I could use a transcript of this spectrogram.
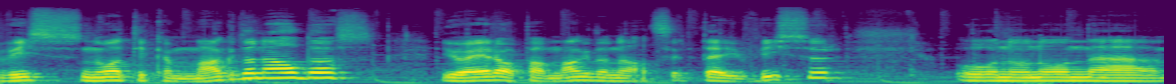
viss notika McDonald's, jo Eiropā McDonald's ir te visur. Un, un, un uh,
